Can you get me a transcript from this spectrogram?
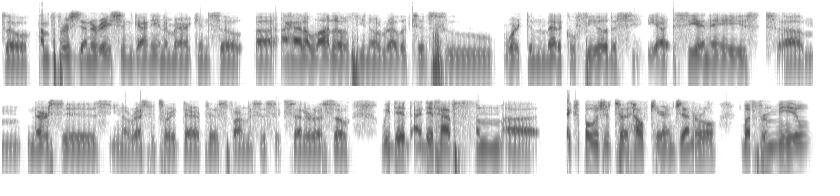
so I'm first generation Ghanaian American. So uh, I had a lot of, you know, relatives who worked in the medical field, as CNAs, um, nurses, you know, respiratory therapists, pharmacists, etc. So we did. I did have some uh, exposure to healthcare in general, but for me, it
